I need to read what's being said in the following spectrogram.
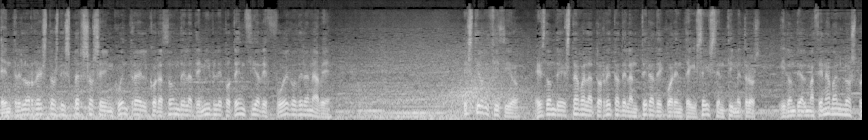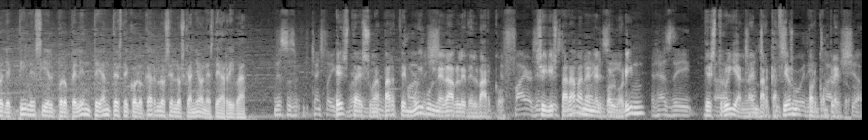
Entre los restos dispersos se encuentra el corazón de la temible potencia de fuego de la nave. Este orificio es donde estaba la torreta delantera de 46 centímetros y donde almacenaban los proyectiles y el propelente antes de colocarlos en los cañones de arriba. Esta es una parte muy vulnerable del barco. Si disparaban en el polvorín, destruían la embarcación por completo.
